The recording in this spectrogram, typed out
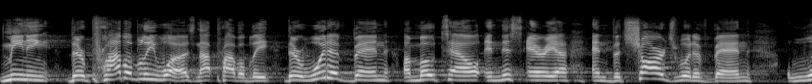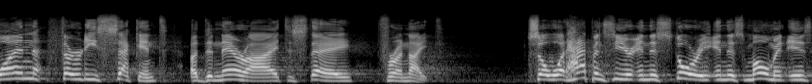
Meaning, there probably was, not probably, there would have been a motel in this area, and the charge would have been one 30 second, a denarii to stay for a night. So, what happens here in this story, in this moment, is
